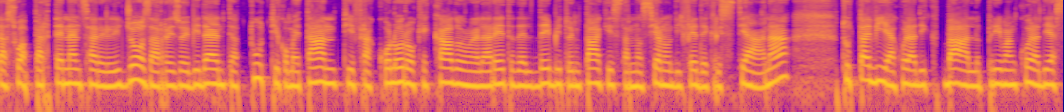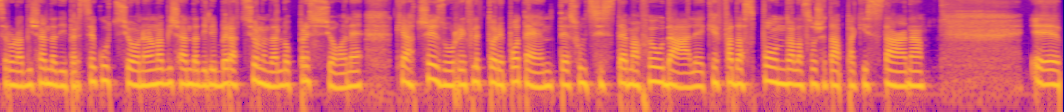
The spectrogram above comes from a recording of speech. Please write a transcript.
La sua appartenenza religiosa ha reso evidente a tutti come tanti fra coloro che cadono nella rete del debito in Pakistan siano di fede cristiana, tuttavia quella di Iqbal, prima ancora di essere una vicenda di persecuzione, è una vicenda di liberazione dall'oppressione che ha acceso un riflettore potente sul sistema feudale che fa da sfondo alla società pakistana. Eh,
